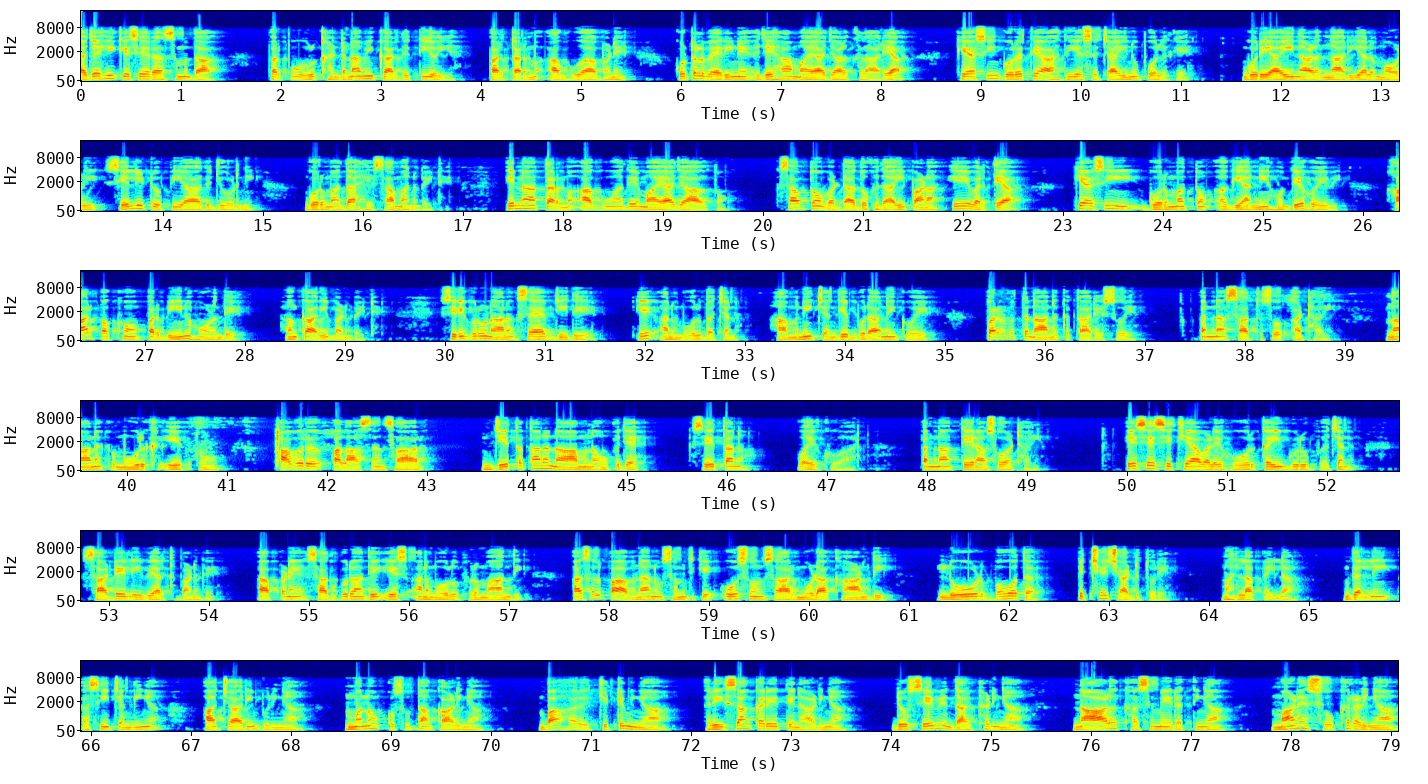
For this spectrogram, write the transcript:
ਅਜਿਹੀ ਕਿਸੇ ਰਸਮ ਦਾ ਭਰਪੂਰ ਖੰਡਨਾ ਵੀ ਕਰ ਦਿੱਤੀ ਹੋਈ ਹੈ। ਪਰ ਧਰਮ ਆਗੂ ਆ ਬਣੇ ਕੁਟਲਵੈਰੀ ਨੇ ਅਜਿਹਾ ਮਾਇਆ ਜਾਲ ਖਿਲਾਰਿਆ ਕਿ ਅਸੀਂ ਗੁਰ ਇਤਿਹਾਸ ਦੀ ਇਸ ਸਚਾਈ ਨੂੰ ਭੁੱਲ ਕੇ ਗੁਰਿਆਈ ਨਾਲ ਨਾਰੀਅਲ, ਮੌਲੀ, ਸੇਲੀ, ਟੋਪੀ ਆਦ ਜੋੜਨੀ ਗੁਰਮਤ ਦਾ ਹਿੱਸਾ ਮੰਨ ਬੈਠੇ। ਇਹਨਾਂ ਧਰਮ ਆਗੂਆਂ ਦੇ ਮਾਇਆ ਜਾਲ ਤੋਂ ਸਭ ਤੋਂ ਵੱਡਾ ਦੁਖਦਾਈ ਪਾਣਾ ਇਹ ਵਰਤਿਆ ਕਿ ਅਸੀਂ ਗੁਰਮਤ ਤੋਂ ਅਗਿਆਨੀ ਹੁੰਦੇ ਹੋਏ ਵੀ ਹਰ ਪੱਖੋਂ ਪਰਬੀਨ ਹੋਣ ਦੇ ਹੰਕਾਰੀ ਬਣ ਬੈਠੇ। ਸ੍ਰੀ ਗੁਰੂ ਨਾਨਕ ਸਾਹਿਬ ਜੀ ਦੇ ਇਹ ਅਨਮੋਲ ਬਚਨ, ਹਮ ਨਹੀਂ ਚੰਗੇ ਬੁਰਾ ਨਹੀਂ ਕੋਏ ਪਰਮਤ ਨਾਨਕ ਤਾਰੇ ਸੋਏ, ਪੰਨਾ 728 ਨਾਨਕ ਮੂਰਖ ਏਕ ਤੋਂ, ਅਵਰ ਭਲਾ ਸੰਸਾਰ, ਜਿਤ ਤਨ ਨਾਮ ਨ ਉਪਜੈ, ਸੇ ਤਨ ਹੋਏ ਖੁਆਰ। ਪੰਨਾ 1328 ਇਸੇ ਸਿੱਖਿਆ ਵਾਲੇ ਹੋਰ ਕਈ ਗੁਰੂ ਬਚਨ ਸਾਡੇ ਲਈ ਵਿਅਰਥ ਬਣ ਗਏ। ਆਪਣੇ ਸਤਿਗੁਰਾਂ ਦੇ ਇਸ ਅਨਮੋਲ ਫਰਮਾਨ ਦੀ ਅਸਲ ਭਾਵਨਾ ਨੂੰ ਸਮਝ ਕੇ ਉਸ ਅਨੁਸਾਰ ਮੋੜਾ ਖਾਣ ਦੀ ਲੋੜ ਬਹੁਤ ਪਿੱਛੇ ਛੱਡ ਤੁਰੇ। ਮਹਲਾ ਪਹਿਲਾ। ਗੱਲੀ ਅਸੀਂ ਚੰਗੀਆਂ ਆਚਾਰੀ ਬੁਰੀਆਂ ਮਨੋ ਕੁਸੁਦਾਂ ਕਾਲੀਆਂ, ਬਾਹਰ ਚਿਟਵੀਆਂ, ਰੀਸਾਂ ਕਰੇ ਤਿਨਾੜੀਆਂ, ਜੋ ਸੇਵੇਂ ਦਰ ਖੜੀਆਂ ਨਾਲ ਖਸਮੇ ਰਤੀਆਂ, ਮਾਣੇ ਸੁਖ ਰਲੀਆਂ,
